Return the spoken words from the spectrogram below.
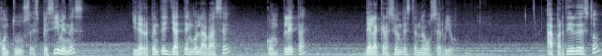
con tus especímenes y de repente ya tengo la base completa de la creación de este nuevo ser vivo. A partir de esto,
